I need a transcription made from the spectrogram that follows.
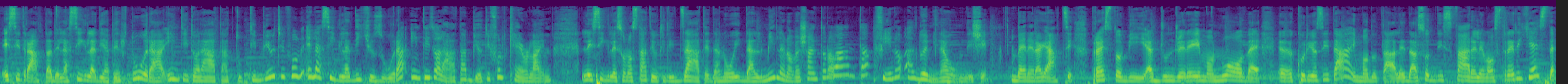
e si tratta della sigla di apertura intitolata Tutti Beautiful e la sigla di chiusura intitolata Beautiful Caroline. Le sigle sono state utilizzate da noi dal 1990 fino al 2011. Bene ragazzi, presto vi aggiungeremo nuove eh, curiosità in modo tale da soddisfare le vostre richieste.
